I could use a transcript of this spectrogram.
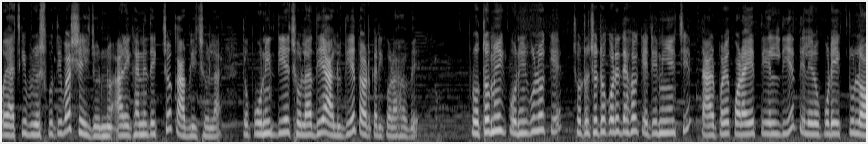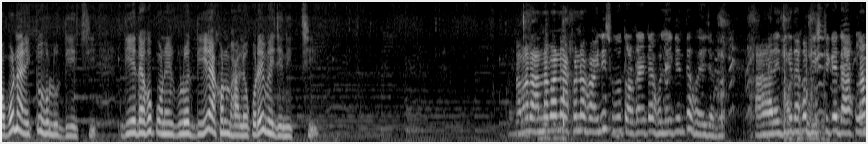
ওই আজকে বৃহস্পতিবার সেই জন্য। আর এখানে দেখছ কাবলি ছোলা। তো পনির দিয়ে ছোলা দিয়ে আলু দিয়ে তরকারি করা হবে। প্রথমেই পনিরগুলোকে ছোট ছোট করে দেখো কেটে নিয়েছি, তারপরে কড়াইয়ে তেল দিয়ে, তেলের ওপরে একটু লবণ আর একটু হলুদ দিয়েছি। দিয়ে দেখো পনিরগুলো দিয়ে এখন ভালো করে ভেজে নিচ্ছি। আমার রান্না বান্না এখনও হয়নি, শুধু তরকারিটা হলেই কিন্তু হয়ে যাবে। আর এদিকে দেখো বৃষ্টিকে ডাকলাম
